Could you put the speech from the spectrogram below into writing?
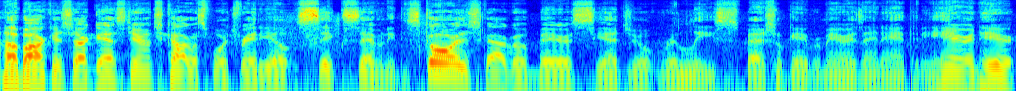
Hub Arkush, our guest here on Chicago Sports Radio 670 The Score, the Chicago Bears schedule release special. Gabe Ramirez and Anthony Herron here.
